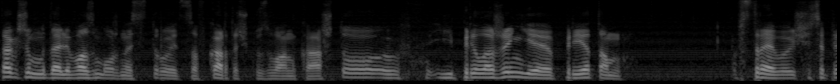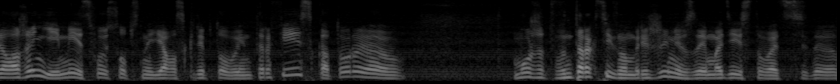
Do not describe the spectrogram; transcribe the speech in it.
Также мы дали возможность встроиться в карточку звонка, что и приложение при этом, встраивающееся приложение, имеет свой собственный JavaScript интерфейс, который может в интерактивном режиме взаимодействовать э,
